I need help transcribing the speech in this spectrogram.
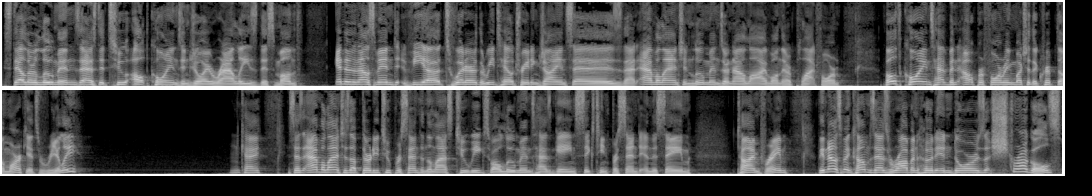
Stellar Lumens as the two altcoins enjoy rallies this month. In an announcement via Twitter, the retail trading giant says that Avalanche and Lumens are now live on their platform. Both coins have been outperforming much of the crypto markets. Really? Okay. It says Avalanche is up 32% in the last two weeks, while Lumens has gained 16% in the same time frame. The announcement comes as Robinhood endures struggles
